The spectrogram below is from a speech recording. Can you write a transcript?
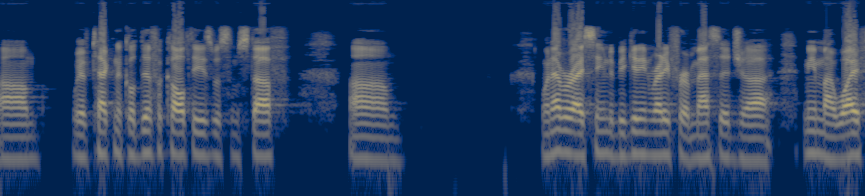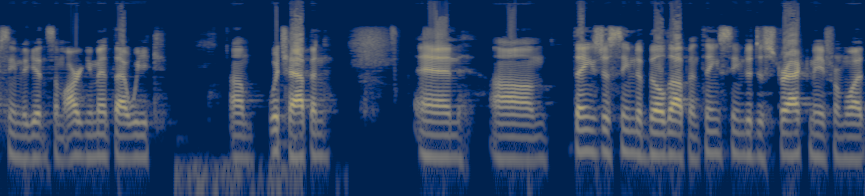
Um, we have technical difficulties with some stuff. Um, whenever I seem to be getting ready for a message, uh, me and my wife seem to get in some argument that week, um, which happened, and um, things just seem to build up, and things seem to distract me from what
